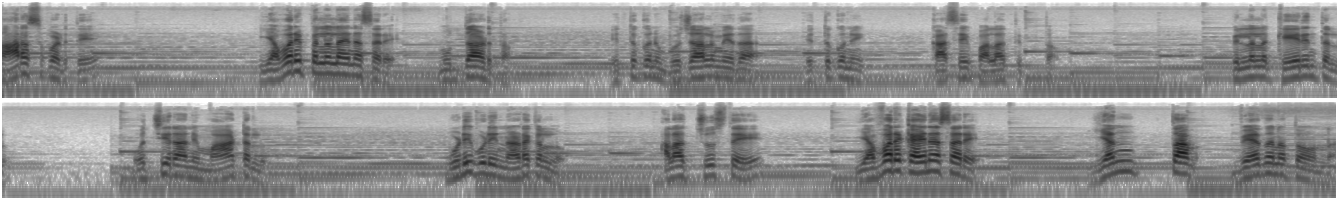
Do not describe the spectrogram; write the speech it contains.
తారసపడితే ఎవరి పిల్లలైనా సరే ముద్దాడుతాం. ఎత్తుకుని భుజాల మీద ఎత్తుకుని కాసేపు అలా తిప్పుతాం. పిల్లల కేరింతలు వచ్చి రాని మాటలు బుడిబుడి బుడి నడకలను అలా చూస్తే ఎవరికైనా సరే ఎంత వేదనతో ఉన్నా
